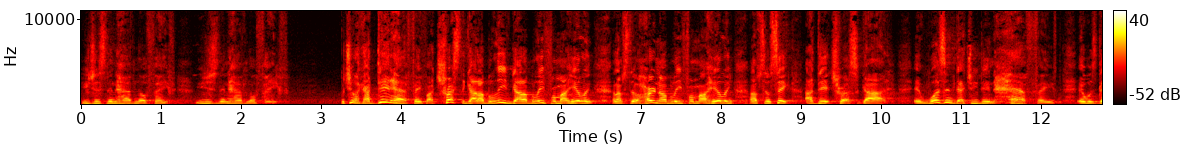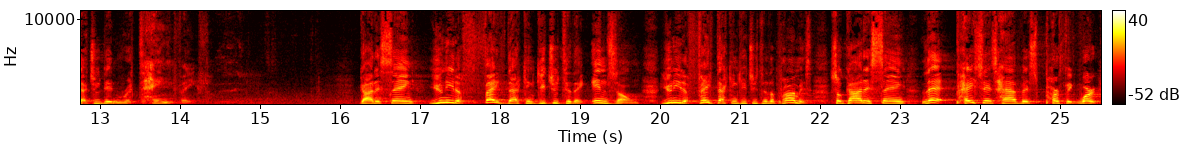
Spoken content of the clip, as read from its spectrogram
You just didn't have no faith. You just didn't have no faith. But you're like, I did have faith. I trusted God. I believe God. I believe for my healing. And I'm still hurting. I believe for my healing. I'm still sick. I did trust God. It wasn't that you didn't have faith, it was that you didn't retain faith. God is saying you need a faith that can get you to the end zone. You need a faith that can get you to the promise. So God is saying, let patience have its perfect work.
